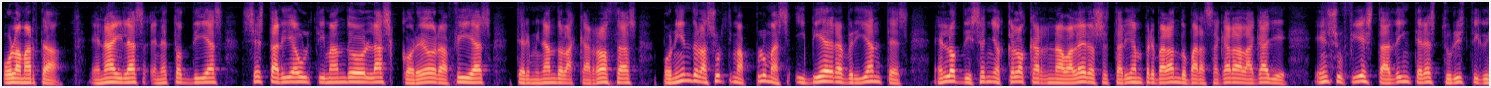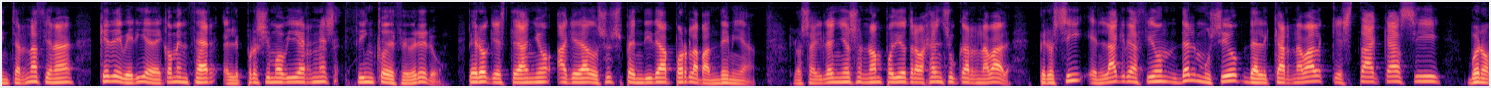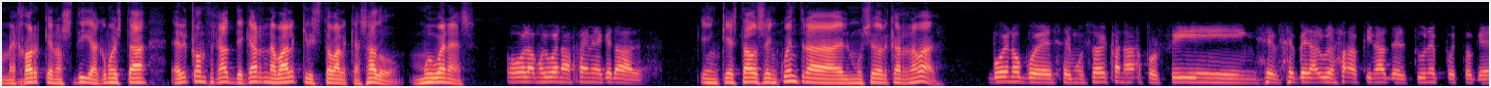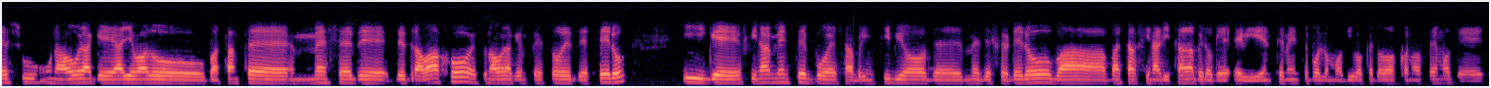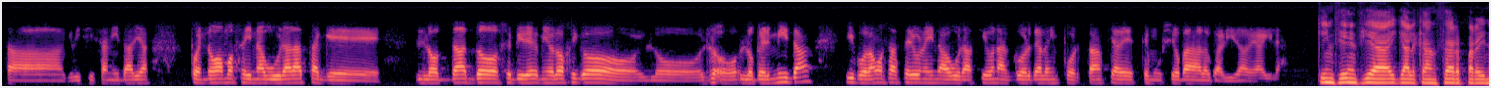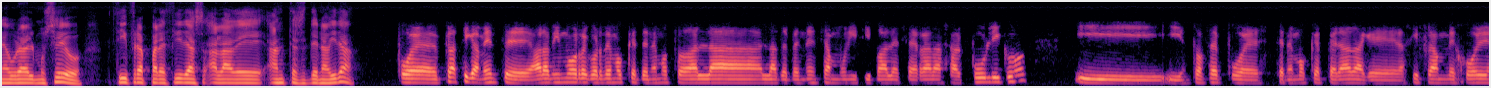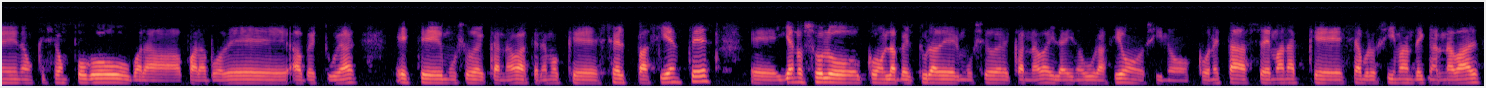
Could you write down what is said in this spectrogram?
Hola Marta, en Ailas en estos días se estaría ultimando las coreografías, terminando las carrozas, poniendo las últimas plumas y piedras brillantes en los diseños que los carnavaleros estarían preparando para sacar a la calle en su fiesta de interés turístico internacional que debería de comenzar el próximo viernes 5 de febrero pero que este año ha quedado suspendida por la pandemia. Los aileños no han podido trabajar en su carnaval, pero sí en la creación del Museo del Carnaval que está casi... Bueno, mejor que nos diga cómo está el concejal de carnaval Cristóbal Casado. Muy buenas. Hola, muy buenas Jaime, ¿qué tal? ¿En qué estado se encuentra el Museo del Carnaval? Bueno, pues el Museo del Carnaval por fin ve la luz al final del túnel, puesto que es una obra que ha llevado bastantes meses de, trabajo, es una obra que empezó desde cero y que finalmente, pues a principios del mes de febrero va, a estar finalizada, pero que evidentemente por los motivos que todos conocemos de esta crisis sanitaria, pues no vamos a inaugurar hasta que los datos epidemiológicos lo, lo, lo permitan y podamos hacer una inauguración acorde a la importancia de este museo para la localidad de Águila. ¿Qué incidencia hay que alcanzar para inaugurar el museo? ¿Cifras parecidas a la de antes de Navidad? Pues prácticamente. Ahora mismo recordemos que tenemos todas las, dependencias municipales cerradas al público y, entonces pues tenemos que esperar a que las cifras mejoren, aunque sea un poco, para, para poder aperturar este Museo del Carnaval. Tenemos que ser pacientes, eh, ya no solo con la apertura del Museo del Carnaval y la inauguración, sino con estas semanas que se aproximan de Carnaval,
